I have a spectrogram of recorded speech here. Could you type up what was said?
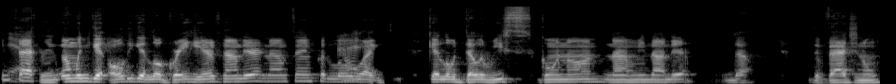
Yeah. yeah. Exactly. And then when you get old, you get little gray hairs down there. You know what I'm saying? Put a little I- like get a little Della Reese going on. You know what I mean down there? The the vaginal,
